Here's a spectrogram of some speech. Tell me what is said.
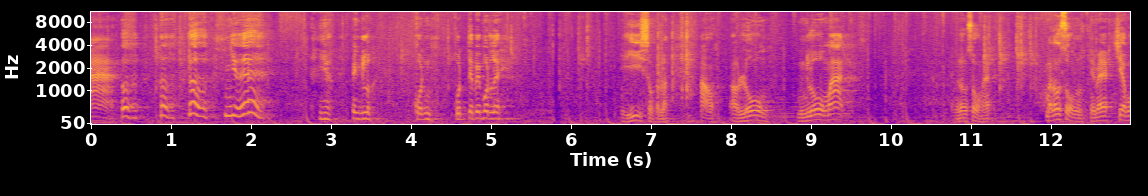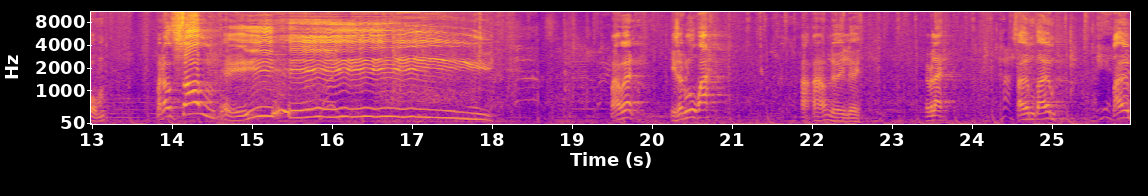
อ่าเฮ้อเฮ้อเฮ้อเยอะเยอะเป็นกลัวคนคนเต็มไปหมดเลยอีส่งกันละเอาเอาโล่งมึงโล่งมากมันต้องส่งฮะมันต้องส่งเห็นไหมเชื่อผมมันต้องส่งเอ้ยมาเพื่อนอีกสักลูกปะอ้าวอ้าวเลยเลยไม่เป็นไร เติมเติมเติม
